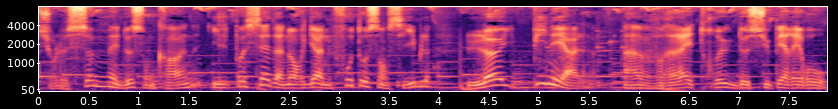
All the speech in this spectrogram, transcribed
Sur le sommet de son crâne, il possède un organe photosensible, l'œil pinéal, un vrai truc de super-héros.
